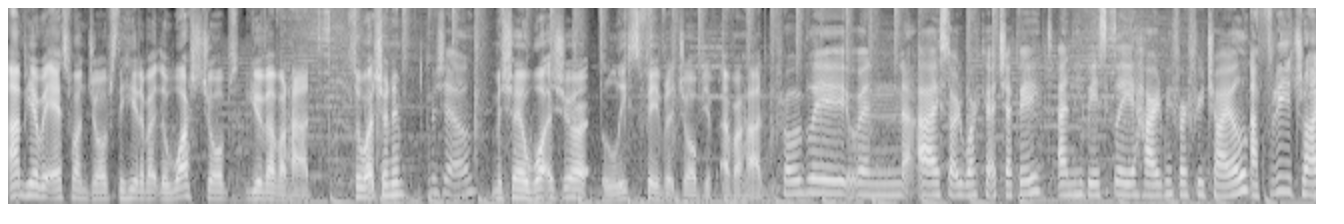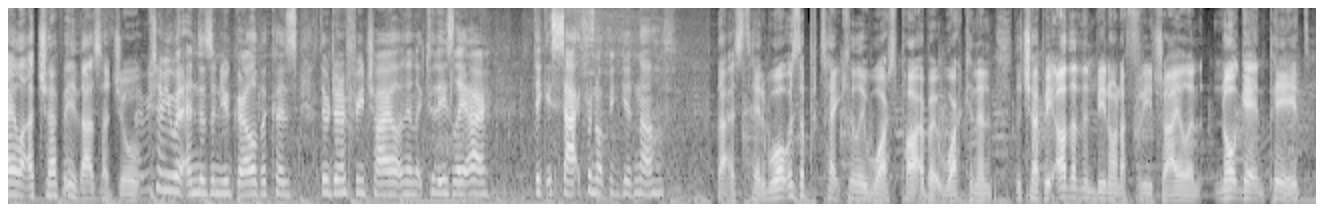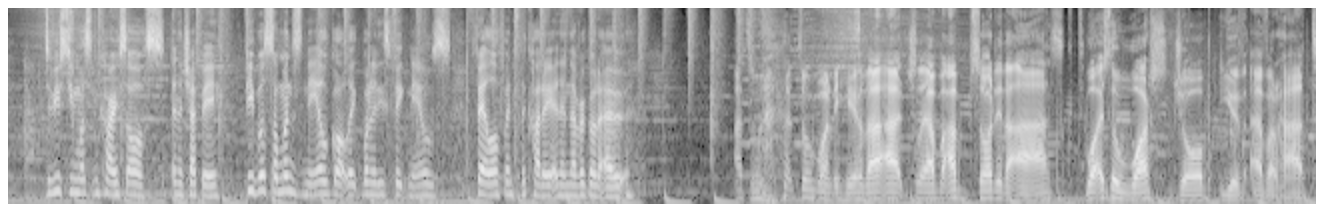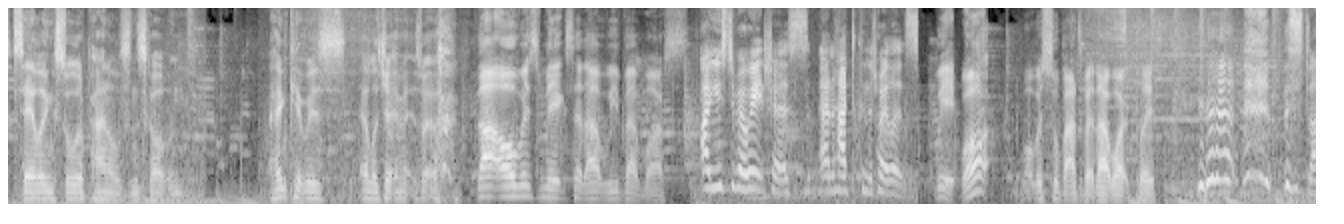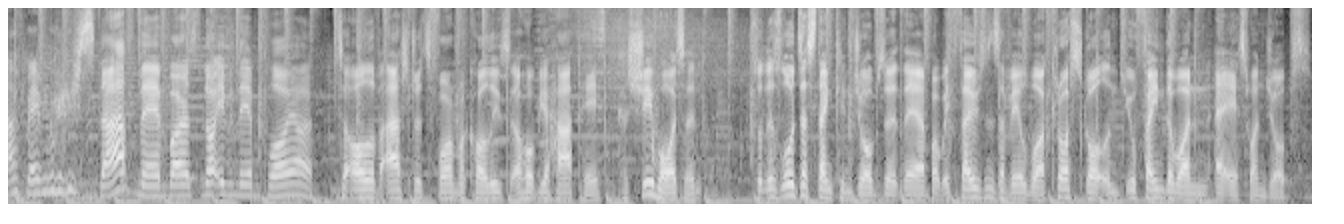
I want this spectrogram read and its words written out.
I'm here with S1 Jobs to hear about the worst jobs you've ever had. So, what's your name? Michelle. Michelle, what is your least favourite job you've ever had? Probably when I started working at a chippy and he basically hired me for a free trial. A free trial at a chippy? That's a joke. Every time you went in, there was a new girl because they were doing a free trial and then like two days later, they get sacked for not being good enough. That is terrible. What was the particularly worst part about working in the chippy, other than being on a free trial and not getting paid? Have you seen what's in curry sauce in the chippy? People, someone's nail got like one of these fake nails, fell off into the curry and they never got it out. I don't, I don't want to hear that actually. I'm, I'm sorry that I asked. What is the worst job you've ever had? selling solar panels in Scotland. I think it was illegitimate as well. That always makes it that wee bit worse. I used to be a waitress and had to clean the toilets. Wait, what? What was so bad about that workplace? the staff members. Staff members, not even the employer. To all of Astrid's former colleagues, I hope you're happy, because she wasn't. So there's loads of stinking jobs out there, but with thousands available across Scotland, you'll find the one at S1 Jobs.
